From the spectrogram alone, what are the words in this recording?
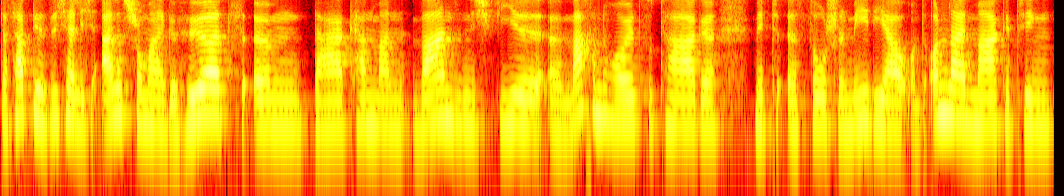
Das habt ihr sicherlich alles schon mal gehört. Ähm, da kann man wahnsinnig viel äh, machen heutzutage mit äh, Social Media und Online-Marketing.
